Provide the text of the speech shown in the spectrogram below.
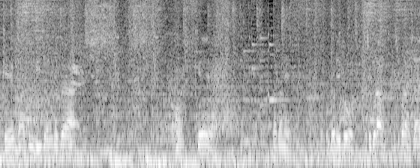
Oke batu hijaunya guys. Oke. Berapa nih? 2000 masih kurang masih kurang. Saya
